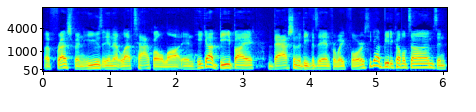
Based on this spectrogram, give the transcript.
a freshman, he was in at left tackle a lot, and he got beat by Basham the defensive end for Wake Forest. He got beat a couple times, and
